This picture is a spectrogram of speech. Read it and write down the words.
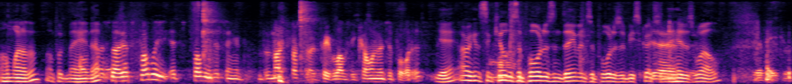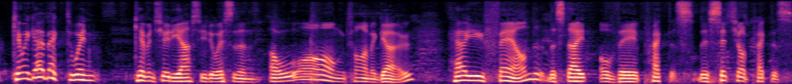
I'm one of them. I'll put my hand up. So that's probably it's probably interesting. The most frustrated people, obviously, Collingwood supporters. Yeah, I reckon St Kilda supporters and Demon supporters would be scratching Yeah. their head as well. Yeah, very true. Can we go back to when Kevin Sheedy asked you to Essendon a long time ago how you found the state of their practice, their set shot practice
